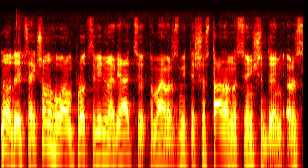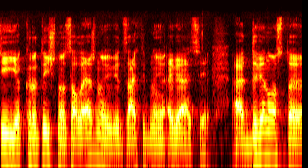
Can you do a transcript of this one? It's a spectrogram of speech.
Ну, дивіться, якщо ми говоримо про цивільну авіацію, то маємо розуміти, що станом на сьогоднішній день Росія є критично залежною від західної авіації. Е, 90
